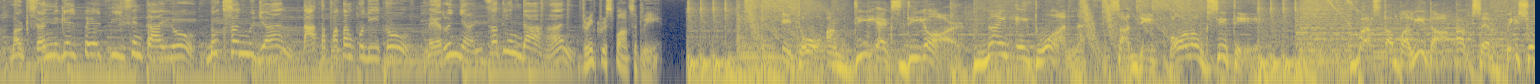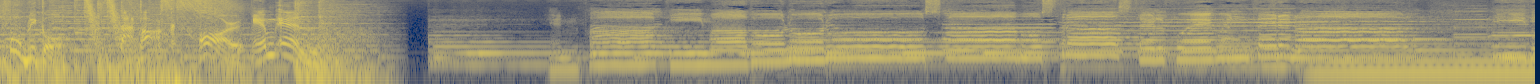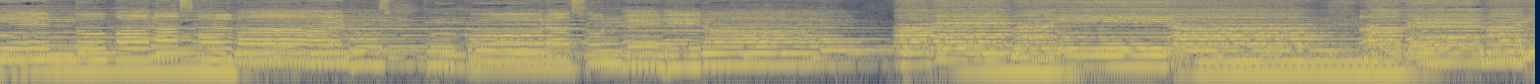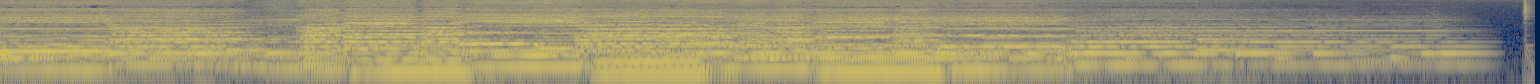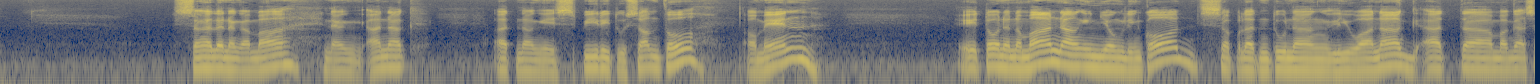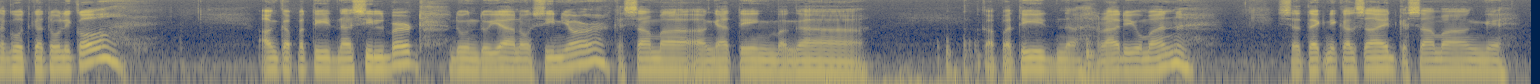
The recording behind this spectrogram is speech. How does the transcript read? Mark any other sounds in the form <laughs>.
ka. Mag San Miguel Pale Pilsen tayo. Buksan mo dyan. Tatapatan ko dito. Meron yan sa tindahan. Drink responsibly. Ito ang DXDR 981 sa Dipolog City. Basta balita at serbisyo publiko. Tatak RMN. En Fátima dolorosa mostraste el fuego infernal, para salvarnos Sa ngalan ng Ama, ng Anak, at ng Espiritu Santo. Amen. Ito na naman ang inyong lingkod sa palatuntunang liwanag at uh, magasagot katoliko. Ang kapatid na Silbert Dunduyano Sr. kasama ang ating mga kapatid na radioman sa technical side kasama ang eh,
